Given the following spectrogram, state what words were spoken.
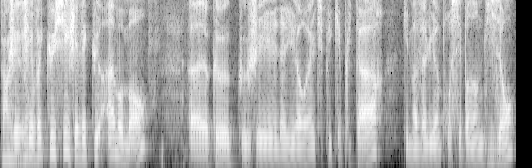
par exemple. J'ai vécu si j'ai vécu un moment que que j'ai d'ailleurs expliqué plus tard, qui m'a valu un procès pendant dix ans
